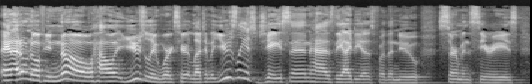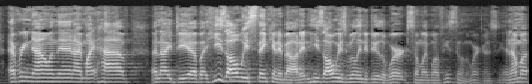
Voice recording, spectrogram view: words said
and I don't know if you know how it usually works here at Legend, but usually it's Jason has the ideas for the new sermon series. Every now and then I might have an idea, but he's always thinking about it and he's always willing to do the work. So I'm like, well, if he's doing the work, and I'm a,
